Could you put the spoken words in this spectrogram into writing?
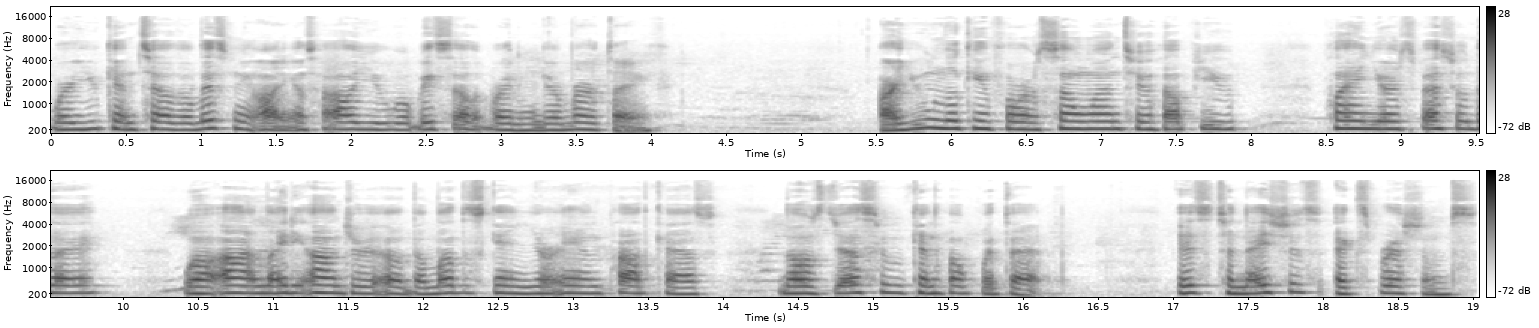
where you can tell the listening audience how you will be celebrating your birthday. Are you looking for someone to help you plan your special day? Well, I, Lady Andrea of the Love Skin You're In podcast, knows just who can help with that. It's Tenacious Xpressions,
